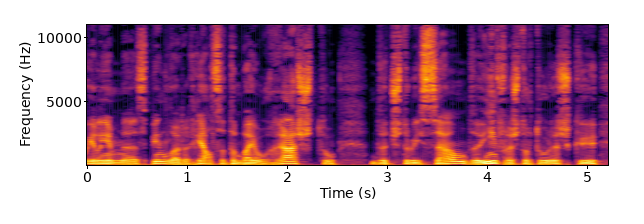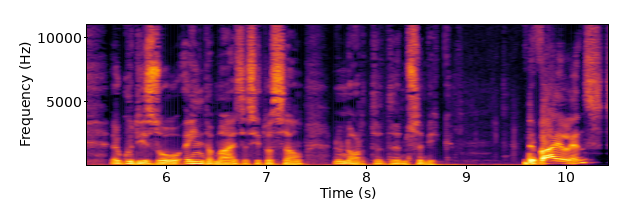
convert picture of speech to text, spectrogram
William Spindler realça também o rasto de destruição de infraestruturas que agudizou ainda mais a situação no norte de Moçambique. The violence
